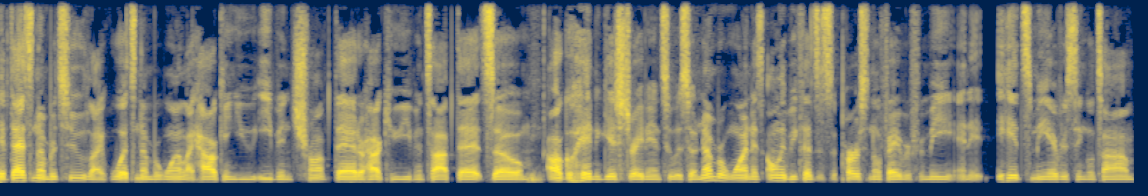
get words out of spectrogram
if that's number two, like what's number one? Like how can you even trump that or how can you even top that? So I'll go ahead and get straight into it. So number one is only because it's a personal favorite for me and it, hits me every single time,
